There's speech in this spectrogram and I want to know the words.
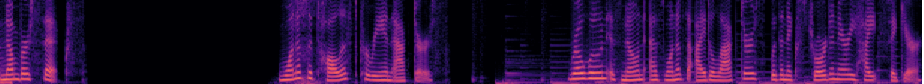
Number 6. One of the tallest Korean actors. Rowoon is known as one of the idol actors with an extraordinary height figure.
